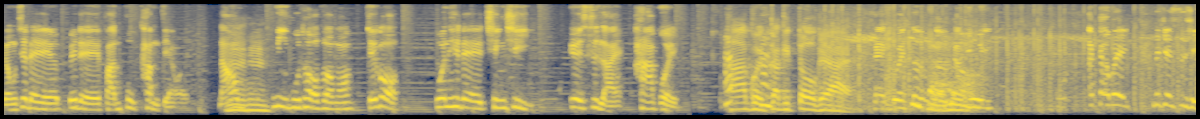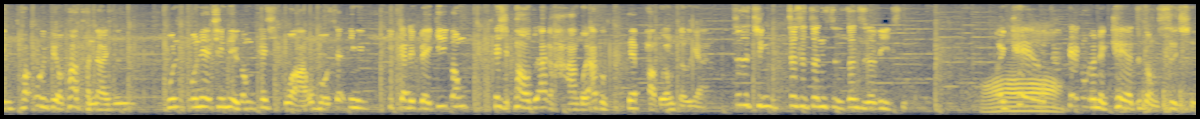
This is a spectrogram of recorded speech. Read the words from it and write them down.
用这个那个帆布看掉的，然后密不透风哦。结果阮迄个亲戚越是来趴过。他鬼家己倒起来，哎，过倒倒，因为啊，各位那件事情，未必有靠传来是，阮阮迄亲戚讲，迄是我，我无说，因为伊家己袂记讲，迄是炮队，啊个下过，啊个在炮不用倒起来，这是亲，这是真实真实的例子。哦，care，有点 care 这种事情。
